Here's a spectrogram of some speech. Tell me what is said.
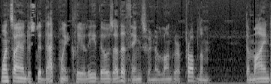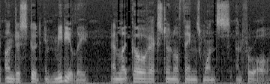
Once I understood that point clearly, those other things were no longer a problem. The mind understood immediately and let go of external things once and for all.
